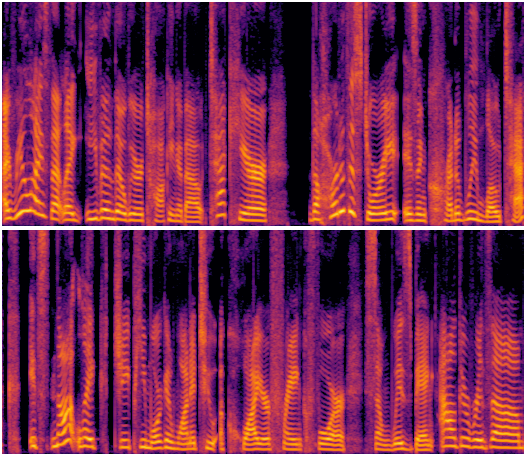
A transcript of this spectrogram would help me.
I realized that, like, even though we were talking about tech here, the heart of the story is incredibly low tech. It's not like JP Morgan wanted to acquire Frank for some whiz bang algorithm.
